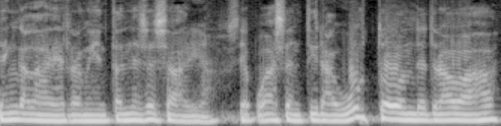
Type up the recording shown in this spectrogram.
tenga las herramientas necesarias, se pueda sentir a gusto donde trabaja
